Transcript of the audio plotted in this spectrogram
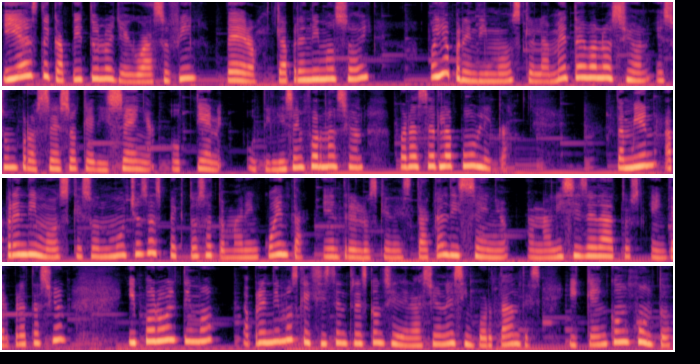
Y este capítulo llegó a su fin, pero ¿qué aprendimos hoy? Hoy aprendimos que la metaevaluación es un proceso que diseña, obtiene, utiliza información para hacerla pública también aprendimos que son muchos aspectos a tomar en cuenta, entre los que destaca el diseño, análisis de datos e interpretación. Y por último, aprendimos que existen tres consideraciones importantes y que en conjunto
